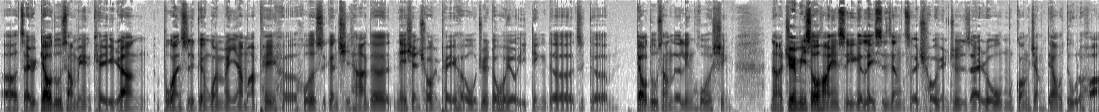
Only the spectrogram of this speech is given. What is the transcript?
呃，在于调度上面，可以让不管是跟万曼亚马配合，或者是跟其他的内线球员配合，我觉得都会有一定的这个调度上的灵活性。那 Jeremy Sohan 也是一个类似这样子的球员，就是在如果我们光讲调度的话，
